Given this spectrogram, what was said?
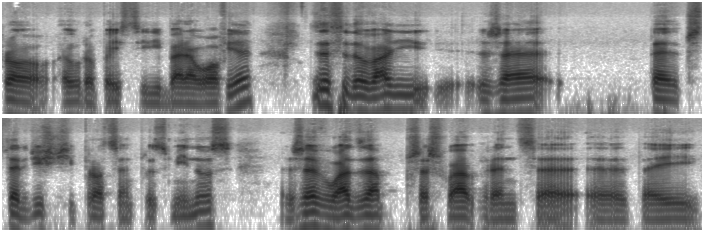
proeuropejscy liberałowie, zdecydowali, że te 40% plus minus, że władza przeszła w ręce e, tej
